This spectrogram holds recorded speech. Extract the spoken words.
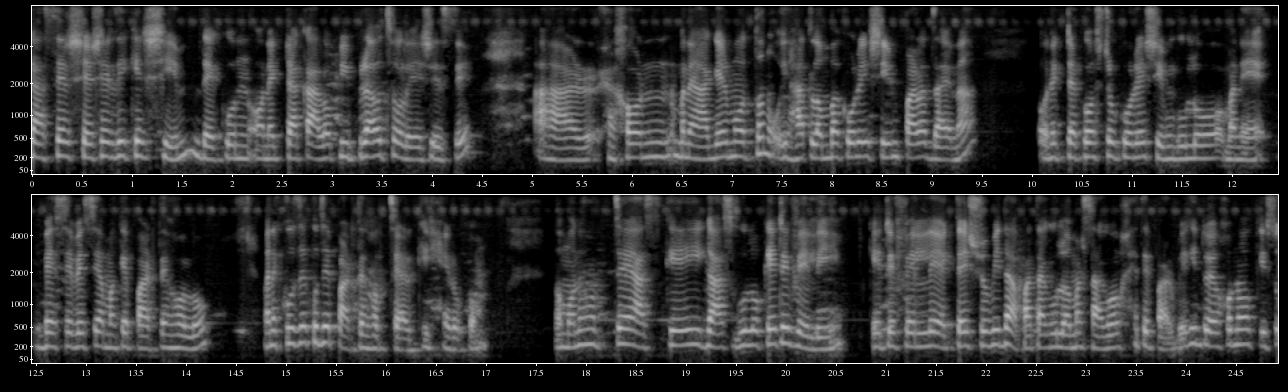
গাছের শেষের দিকের শিম, দেখুন অনেকটা কালো পিঁপড়াও চলে এসেছে। আর এখন মানে আগের মতন ওই হাত লম্বা করে শিম পারা যায় না। অনেকটা কষ্ট করে শিমগুলো মানে বেছে বেছে আমাকে পারতে হলো। মানে খুঁজে খুঁজে পারতে হচ্ছে আর কি এরকম। তো মনে হচ্ছে আজকেই গাছগুলো কেটে ফেলি। কেটে ফেললে একটাই সুবিধা, পাতাগুলো আমার ছাগল খেতে পারবে। কিন্তু এখনও কিছু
